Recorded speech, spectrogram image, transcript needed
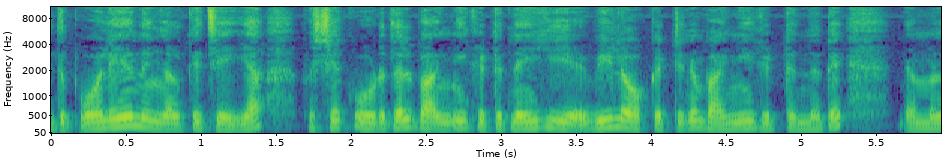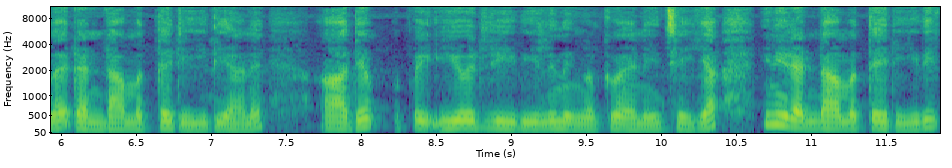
ഇതുപോലെയും നിങ്ങൾക്ക് ചെയ്യാം. പക്ഷേ കൂടുതൽ ഭംഗി കിട്ടുന്ന ഈ ഹെവി ലോക്കറ്റിന് ഭംഗി കിട്ടുന്നത് നമ്മൾ രണ്ടാമത്തെ രീതിയാണ്. ആദ്യം ഇപ്പോൾ ഈ ഒരു രീതിയിൽ നിങ്ങൾക്ക് വേണമെങ്കിൽ ചെയ്യാം. ഇനി രണ്ടാമത്തെ രീതി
